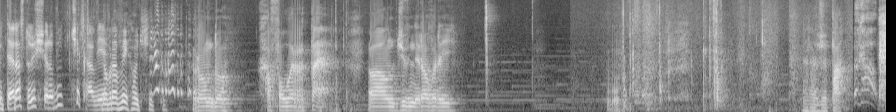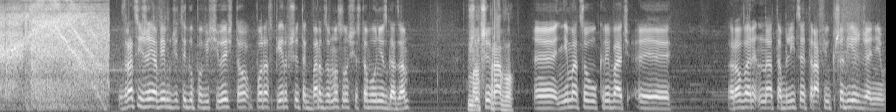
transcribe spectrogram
i teraz tu już się robi ciekawie. Dobra, wychodź szybko. Rondo HVRT. A on dziwny rower i... Na razie pa. Z racji, że ja wiem, gdzie ty go powiesiłeś, to po raz pierwszy tak bardzo mocno się z tobą nie zgadzam. Masz Przy czym- prawo. E, nie ma co ukrywać. E, rower na tablicę trafił przed jeżdżeniem.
